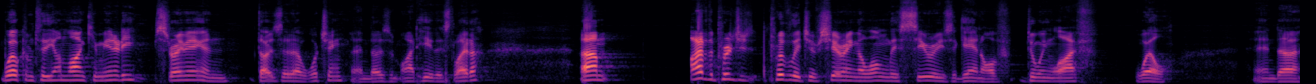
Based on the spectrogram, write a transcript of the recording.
Welcome to the online community, streaming, and those that are watching, and those that might hear this later. Um, I have the privilege of sharing along this series again of doing life well. And uh,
